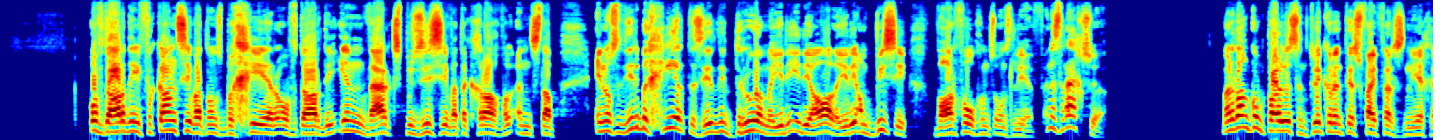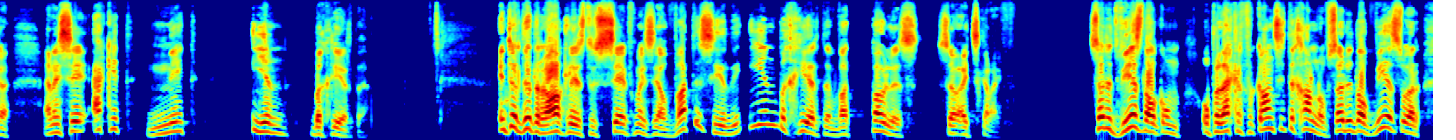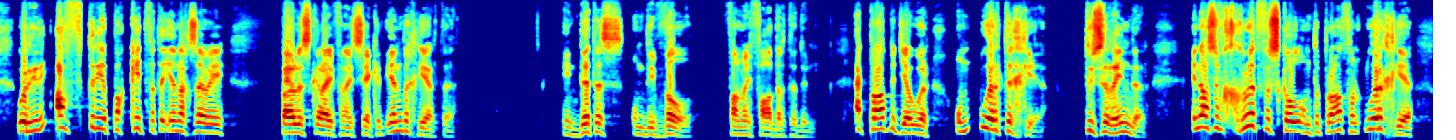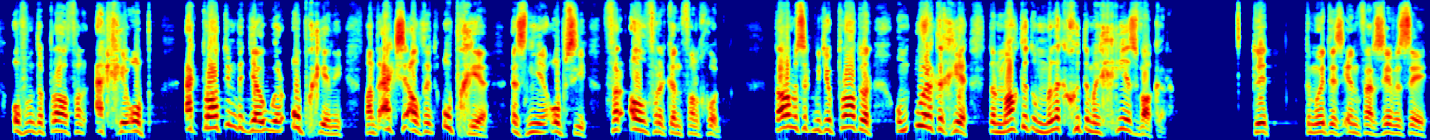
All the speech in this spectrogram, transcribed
Of daardie vakansie wat ons begeer of daardie een werksposisie wat ek graag wil instap. En ons het hierdie begeertes, hierdie drome, hierdie ideale, hierdie ambisie waarvolgens ons leef. En is reg so. Maar dan kom Paulus in 2 Korintiërs 5 vers 9 en hy sê ek het net een begeerte. En toe ek dit raak lees, toe sê ek vir myself, wat is hierdie een begeerte wat Paulus sou uitskryf? Sou dit wees dalk om op 'n lekker vakansie te gaan of sou dit dalk wees oor oor hierdie aftree pakket wat hy enig sou hê? Paulus skryf en hy sê ek het een begeerte. En dit is om die wil van my Vader te doen. Ek praat met jou oor om oor te gee, to surrender. En daar's 'n groot verskil om te praat van oorgee of om te praat van ek gee op. Ek praat nie met jou oor opgee nie, want ek sê altyd opgee is nie 'n opsie vir al vir 'n kind van God. Daarom as ek met jou praat oor om oor te gee, dan maak dit onmiddellik goed in my gees wakker. Toe Timoteus 1:7 sê,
